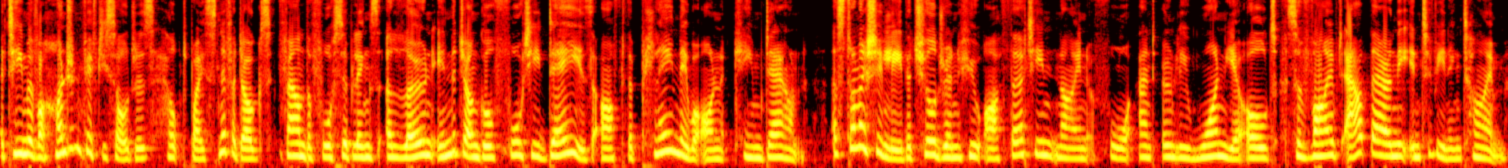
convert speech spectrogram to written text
A team of 150 soldiers, helped by sniffer dogs, found the four siblings alone in the jungle 40 days after the plane they were on came down. Astonishingly, the children, who are 13, 9, 4, and only one year old, survived out there in the intervening time.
